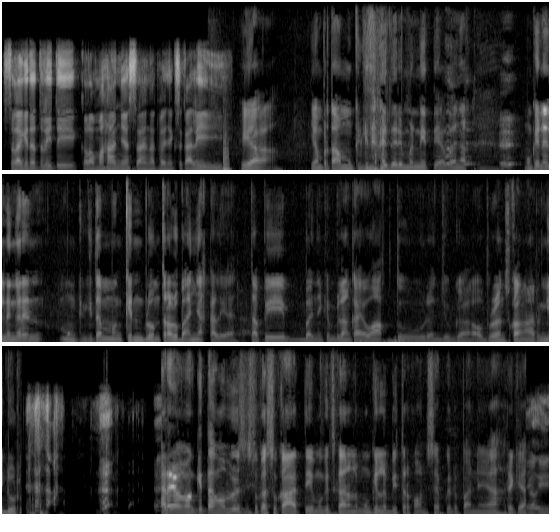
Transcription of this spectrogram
setelah kita teliti kelemahannya sangat banyak sekali. Iya. Yang pertama mungkin kita dari menit ya, banyak mungkin yang dengerin mungkin kita mungkin belum terlalu banyak kali ya tapi banyak yang bilang kayak waktu dan juga obrolan suka ngalor ngidur karena memang kita ngobrol sih suka-suka hati mungkin sekarang mungkin lebih terkonsep ke depannya ya Rick ya Yoi.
